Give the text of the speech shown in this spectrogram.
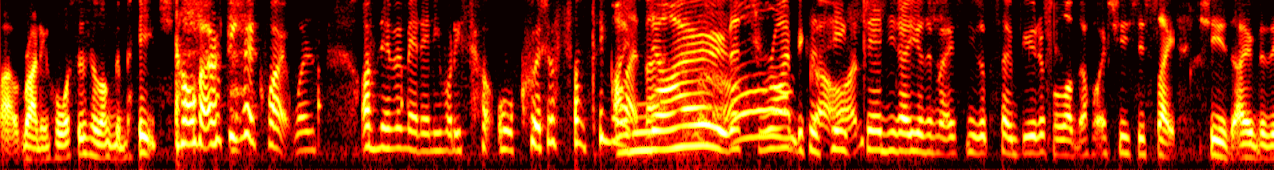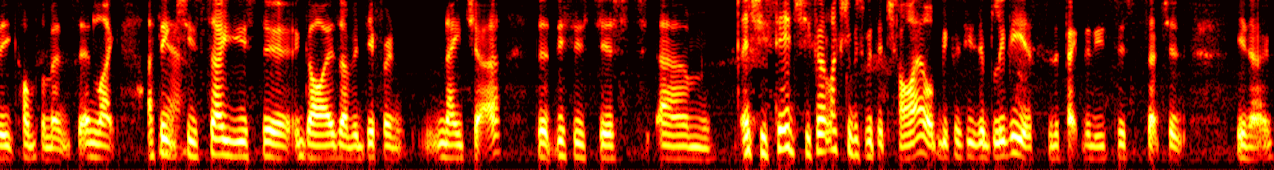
uh, riding horses along the beach. Oh, I think her quote was, "I've never met anybody so awkward" or something like that. I that. know that's Oh, right because he said, you know, you're the most, you look so beautiful on the horse. She's just like she's over the compliments, and like I think Yeah. she's so used to guys of a different nature that this is just. Um, and she said she felt like she was with a child because he's oblivious to the fact that he's just such a, you know,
